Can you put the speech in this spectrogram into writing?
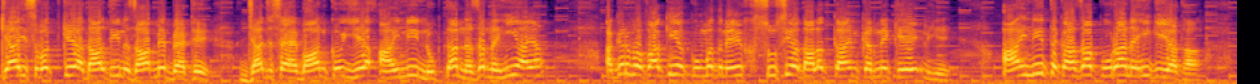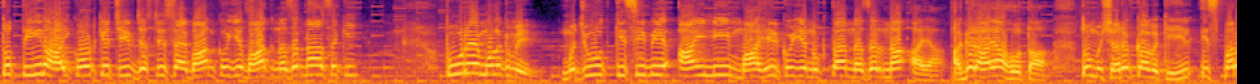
کیا اس وقت کے عدالتی نظام میں بیٹھے جج صاحبان کو یہ آئینی نکتہ نظر نہیں آیا؟ اگر وفاقی حکومت نے خصوصی عدالت قائم کرنے کے لیے آئینی تقاضا پورا نہیں کیا تھا، تو تین ہائی کورٹ کے چیف جسٹس صاحبان کو یہ بات نظر نہ آ سکی۔ پورے ملک میں موجود کسی بھی آئینی ماہر کو یہ نکتہ نظر نہ آیا۔ اگر آیا ہوتا تو مشرف کا وکیل اس پر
